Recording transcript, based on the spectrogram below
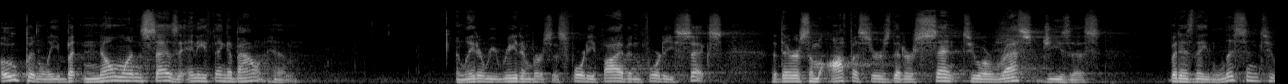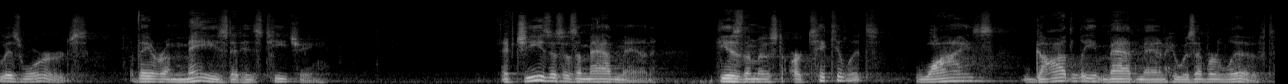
openly, but no one says anything about him. And later we read in verses 45 and 46 that there are some officers that are sent to arrest Jesus, but as they listen to his words, they are amazed at his teaching. If Jesus is a madman, he is the most articulate, wise, godly madman who has ever lived.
